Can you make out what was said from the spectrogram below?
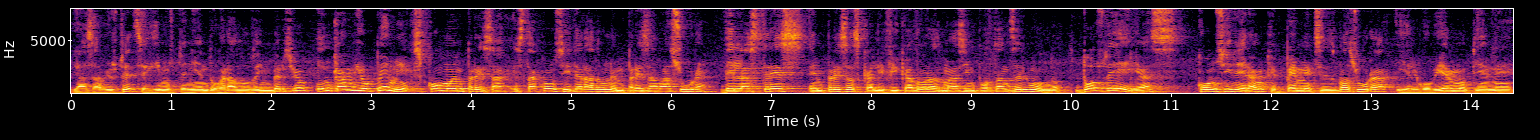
ya sabe usted, seguimos teniendo grado de inversión. En cambio, Pemex como empresa está considerada una empresa basura. De las tres empresas calificadoras más importantes del mundo, dos de ellas consideran que Pemex es basura y el gobierno tiene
